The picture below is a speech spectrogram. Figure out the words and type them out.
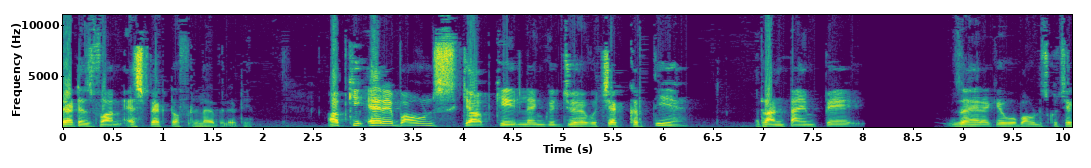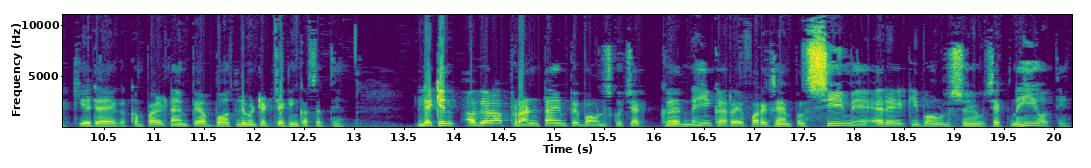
that is one aspect of reliability آپ کی ایرے باؤنڈس کیا آپ کی لینگویج جو ہے وہ چیک کرتی ہے رن ٹائم پہ ظاہر ہے کہ وہ باؤنڈس کو چیک کیا جائے گا کمپائل ٹائم پہ آپ بہت لمیٹیڈ چیکنگ کر سکتے ہیں لیکن اگر آپ رن ٹائم پہ باؤنڈس کو چیک نہیں کر رہے فار ایگزامپل سی میں ایرے کی باؤنڈس جو ہیں وہ چیک نہیں ہوتی ہیں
